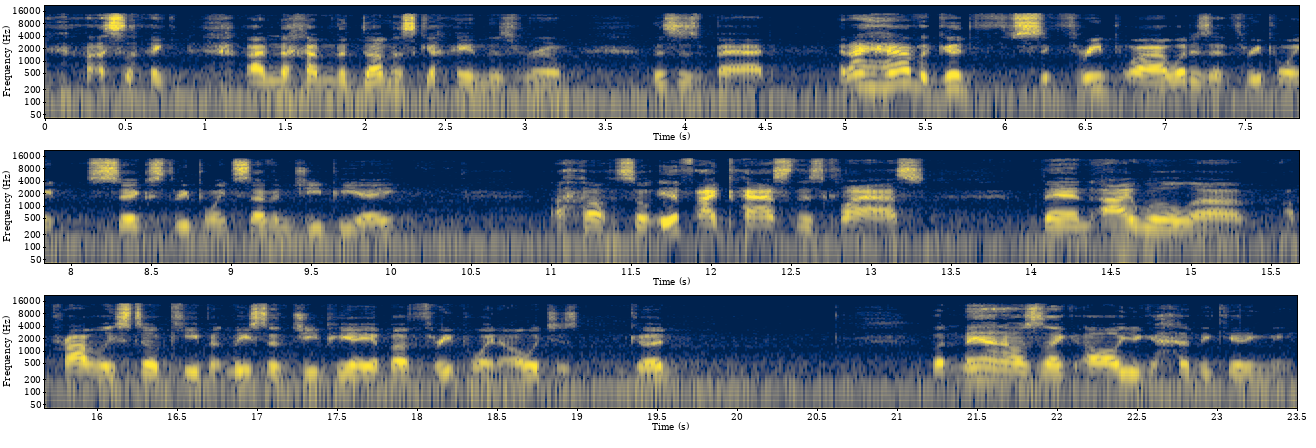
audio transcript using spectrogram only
I was like, I'm, not, I'm the dumbest guy in this room. This is bad. And I have a good three, uh, what is it, 3.6, 3.7 GPA. Uh, so if I pass this class, then I will uh, I'll probably still keep at least a GPA above 3.0, which is good. But man, I was like, oh, you gotta be kidding me.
